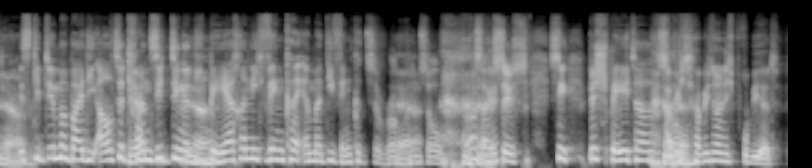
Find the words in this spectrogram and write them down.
Ja. Es gibt immer bei die alte Transitdinger Ja. die Bären. Ich winke immer, die winken zurück Ja. und so. Sagst du, sie, bis später. So. Habe ich, hab ich noch nicht probiert.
